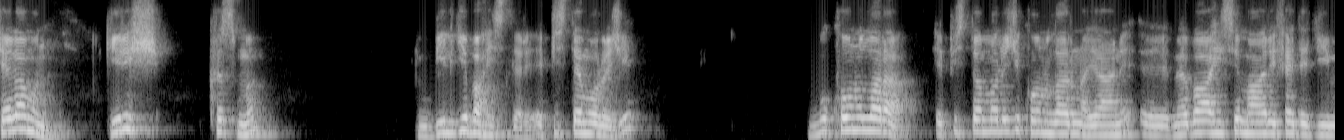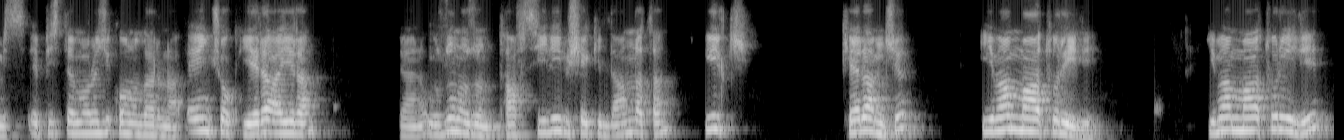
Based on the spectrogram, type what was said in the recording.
Kelamın giriş kısmı bilgi bahisleri, epistemoloji. Bu konulara, epistemoloji konularına yani e, mebahisi marife dediğimiz epistemoloji konularına en çok yeri ayıran, yani uzun uzun tafsili bir şekilde anlatan ilk kelamcı İmam Maturidi. İmam Maturidi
